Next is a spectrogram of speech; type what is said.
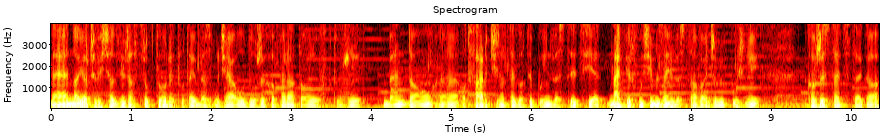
E, no i oczywiście od infrastruktury. Tutaj bez udziału dużych operatorów, którzy będą e, otwarci na tego typu inwestycje, najpierw musimy zainwestować, żeby później korzystać z tego.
